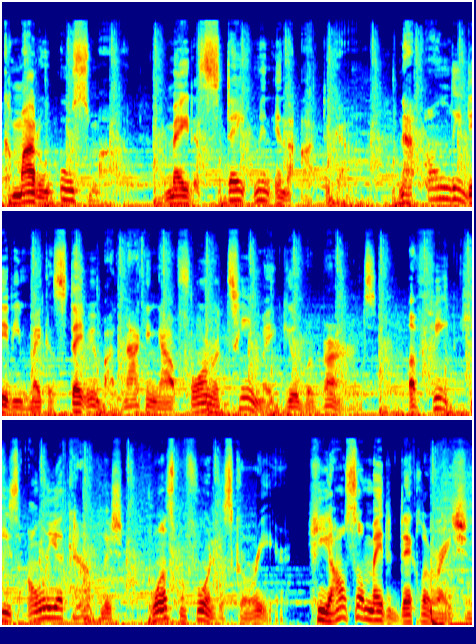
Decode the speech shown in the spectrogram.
Kamaru Usman made a statement in the octagon. Not only did he make a statement by knocking out former teammate Gilbert Burns, a feat he's only accomplished once before in his career, he also made a declaration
